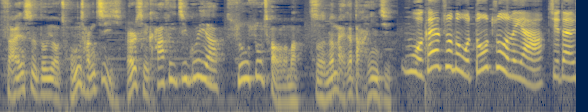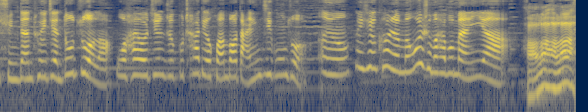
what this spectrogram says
凡事都要从长计议，而且咖啡机贵啊，苏苏炒了嘛，只能买个打印机。我该做的我都做了呀，接待、询单、推荐都做了，我还要兼职不插电环保打印机工作。哎呦，那些客人们为什么还不满意啊？好了好了，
